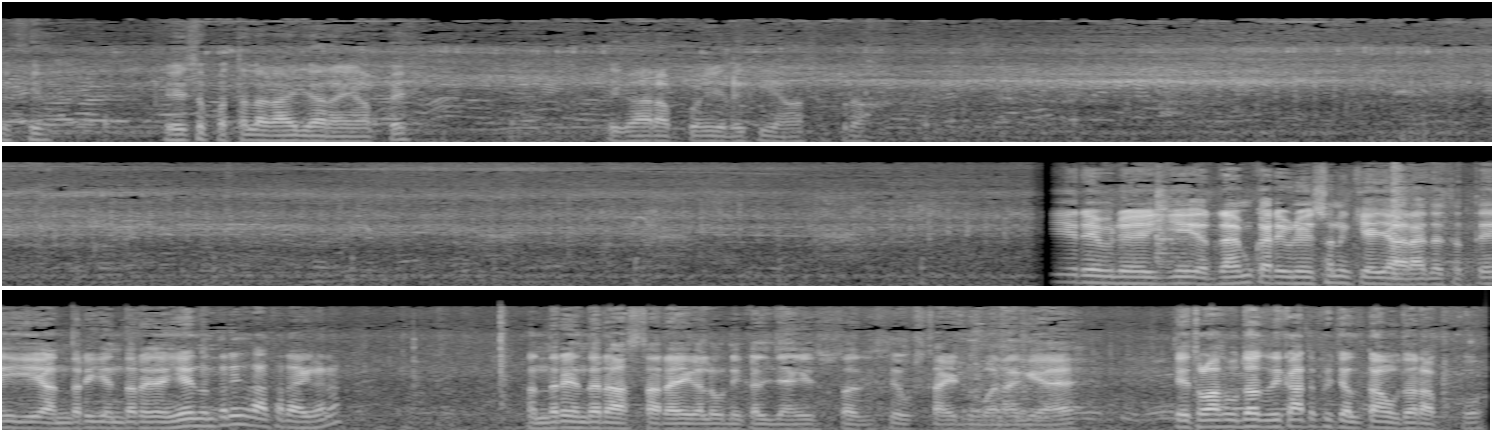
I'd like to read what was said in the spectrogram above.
देखिए, ये सब पत्ता लगाया जा रहा है यहाँ पे। दिखा आपको ये देखिए यहाँ से पूरा। ये ये रैम का रेवलेशन किया जा रहा है देख सकते हैं, ये अंदर ही अंदर, ये अंदर ही रास्ता रहेगा ना? अंदर ही अंदर रास्ता रहेगा, लोग निकल जाएँगे से उस साइड में बना गया है। ये थोड़ा सा उधर दिखा तो फिर चलता हूँ उधर आपको।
